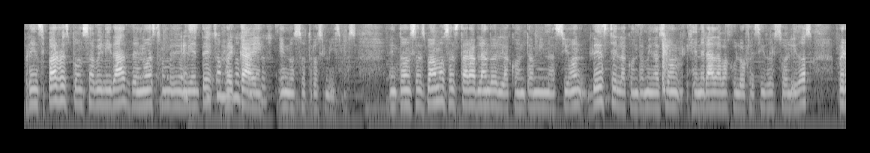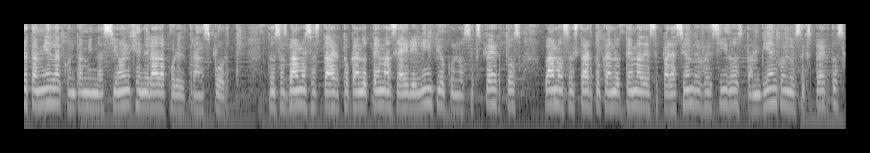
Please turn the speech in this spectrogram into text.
principal responsabilidad de nuestro medio ambiente recae en nosotros mismos. Entonces vamos a estar hablando de la contaminación, desde la contaminación generada bajo los residuos sólidos, pero también la contaminación generada por el transporte. Entonces vamos a estar tocando temas de aire limpio con los expertos, vamos a estar tocando tema de separación de residuos también con los expertos,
